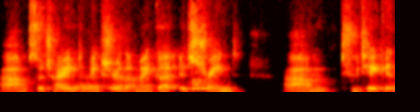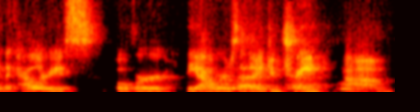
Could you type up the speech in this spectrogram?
Um, so trying to make sure that my gut is trained um, to take in the calories over the hours that I do train. Um,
